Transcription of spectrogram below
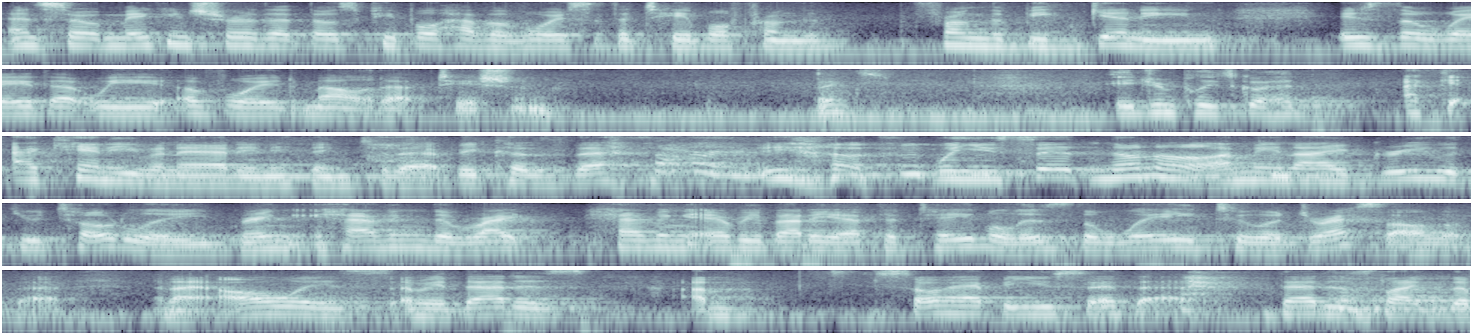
And so making sure that those people have a voice at the table from the from the beginning is the way that we avoid maladaptation. Thanks. Adrienne, please go ahead. I, ca- I can't even add anything to that because that, you know, when you said no, no, I mean I agree with you totally. Bring having the right, having everybody at the table is the way to address all of that. And I always, I mean that is, I'm so happy you said that. That is like the,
